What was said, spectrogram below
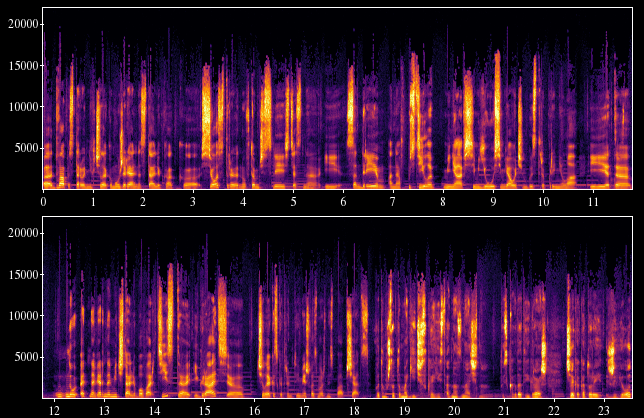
э, два посторонних человека, мы уже реально стали как э, сестры, ну, в том числе, естественно, и с Андреем. Она впустила меня в семью, семья очень быстро приняла. И это, ну, это, наверное, мечта любого артиста играть э, человека, с которым ты имеешь возможность пообщаться. В этом что-то магическое есть однозначно. То есть, когда ты играешь человека, который живет,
